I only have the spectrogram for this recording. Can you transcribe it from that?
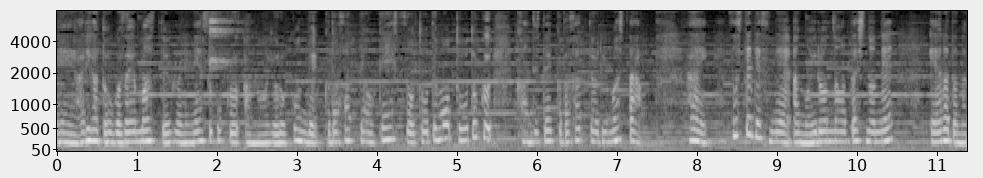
えー、ありがとうございますというふうにね、すごくあの喜んでくださって保健室をとても尊く感じてくださっておりました。はい。そしてですね、あの、いろんな私のね、新たな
